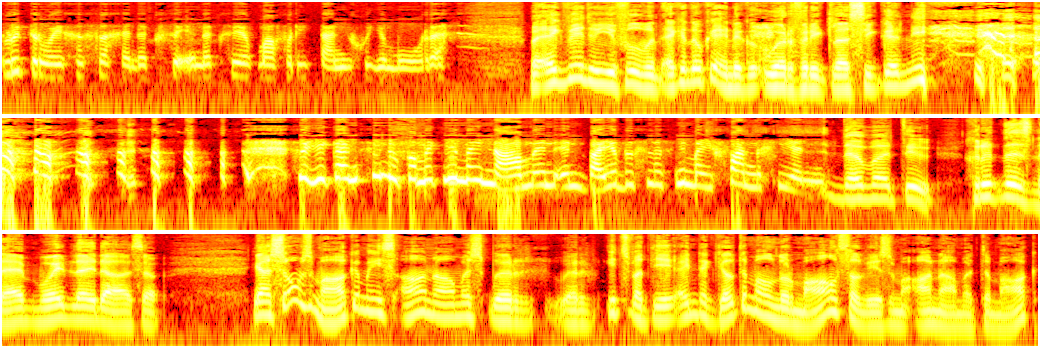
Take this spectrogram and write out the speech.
bloedrooi gesig en ek sê en ek sê ook maar vir die tannie goeiemôre. Maar ek weet hoe jy voel want ek het ook eintlik 'n oor vir die klassieke nie. so jy kan sien hoe kom ek nie my naam en en baie beslis nie my van gee nie. Nou maar toe. Groetnis né, mooi bly daarso. Ja, soms maak 'n mens aannames oor oor iets wat jy eintlik heeltemal normaal sal wees om 'n aanname te maak,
